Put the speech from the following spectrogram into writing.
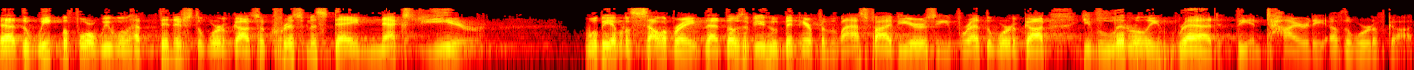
Uh, the week before, we will have finished the Word of God. So Christmas Day next year, we'll be able to celebrate that those of you who've been here for the last five years and you've read the Word of God, you've literally read the entirety of the Word of God.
